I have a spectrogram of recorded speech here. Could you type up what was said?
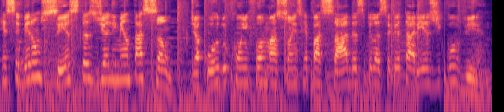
receberam cestas de alimentação, de acordo com informações repassadas pelas secretarias de governo.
